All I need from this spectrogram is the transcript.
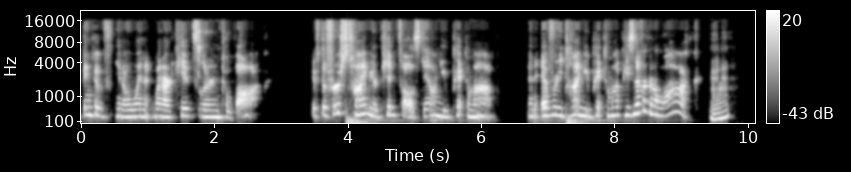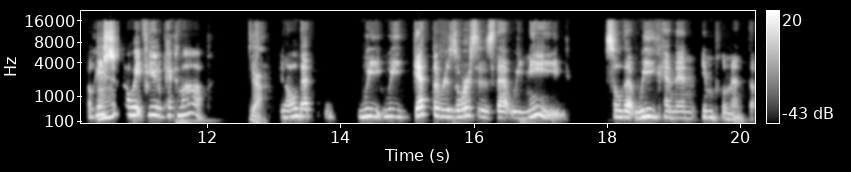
think of, you know, when when our kids learn to walk. If the first time your kid falls down, you pick him up, and every time you pick him up, he's never going to walk. Mm-hmm. Okay, mm-hmm. he's just going to wait for you to pick him up. Yeah. You know, that we we get the resources that we need so that we can then implement them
